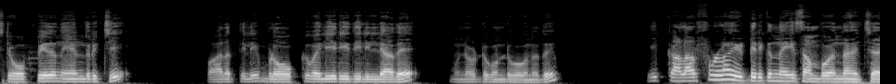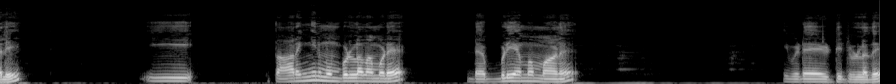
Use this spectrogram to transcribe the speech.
സ്റ്റോപ്പ് ചെയ്ത് നിയന്ത്രിച്ച് പാലത്തിൽ ബ്ലോക്ക് വലിയ രീതിയിലില്ലാതെ മുന്നോട്ട് കൊണ്ടുപോകുന്നത്. ഈ കളർഫുള്ളായി ഇട്ടിരിക്കുന്ന ഈ സംഭവം എന്താണെന്ന് വെച്ചാൽ ഈ താറിങ്ങിന് മുമ്പുള്ള നമ്മുടെ ഡബ്ല്യു എം എം ആണ് ഇവിടെ ഇട്ടിട്ടുള്ളത്.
